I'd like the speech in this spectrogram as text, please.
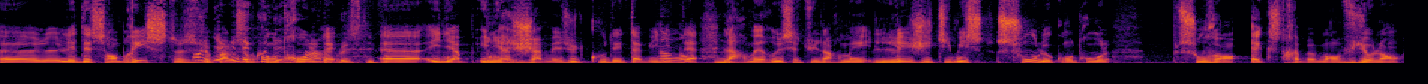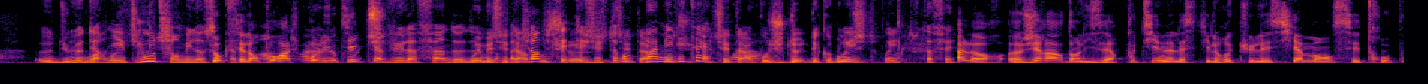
les décembristes, je parle sous le contrôle des. il n'y a, jamais eu de coup d'État militaire. L'armée russe est une armée légitimiste sous le contrôle souvent extrêmement violent euh, du le dernier putsch en 1980. Donc c'est l'entourage politique qui a vu la fin de, de oui, mais c'était c'était justement pas militaire. C'était un putsch des communistes. Oui, tout à fait. Alors euh, Gérard dans l'Isère, Poutine laisse-t-il reculer sciemment ses troupes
